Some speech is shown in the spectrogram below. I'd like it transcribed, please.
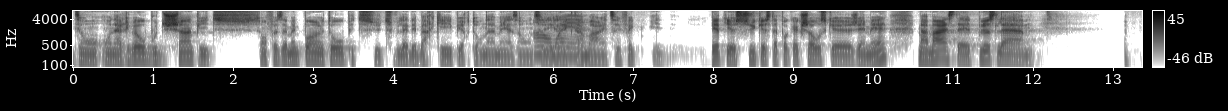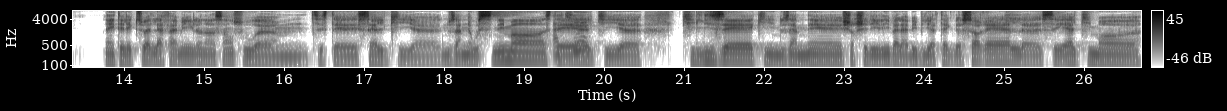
dit on, arrivait au bout du champ, puis on faisait même pas un tour, puis tu, voulais débarquer puis retourner à la maison ah avec ta hein? mère. Fait vite, il a su que c'était pas quelque chose que j'aimais. Ma mère, c'était plus la l'intellectuelle de la famille, là, dans le sens où euh, c'était celle qui euh, nous amenait au cinéma, c'était elle qui, qui lisait, qui nous amenait chercher des livres à la bibliothèque de Sorel. Euh, c'est elle qui m'a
